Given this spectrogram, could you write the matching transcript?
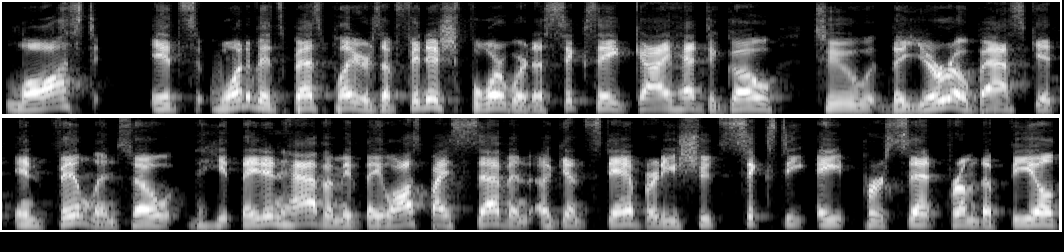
lost it's one of its best players, a Finnish forward, a six-eight guy, had to go to the Eurobasket in Finland. So he, they didn't have him. They lost by seven against Stanford. He shoots 68% from the field.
